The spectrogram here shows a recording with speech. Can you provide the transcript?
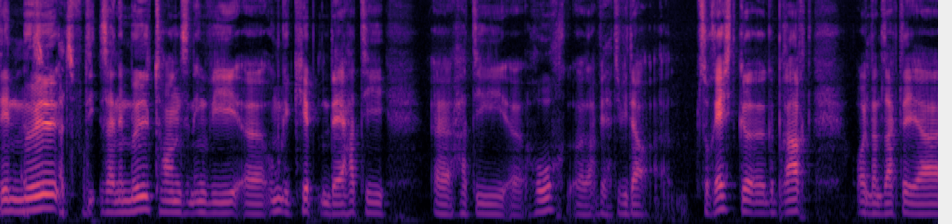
den Müll, als- die, seine Mülltonnen sind irgendwie äh, umgekippt und der hat die, äh, hat die äh, hoch, oder hat die wieder äh, zurechtgebracht. Und dann sagte er ja,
